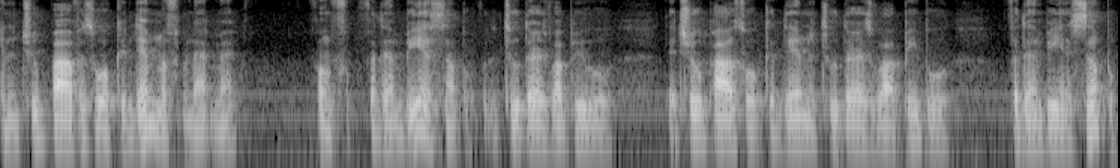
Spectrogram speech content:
and the true prophets will condemn them from that, man. From for them being simple, for the two thirds of our people, the true prophets will condemn the two thirds of our people for them being simple.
